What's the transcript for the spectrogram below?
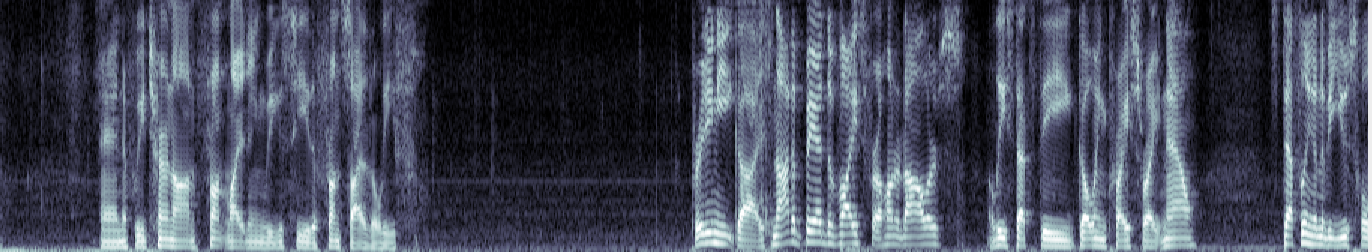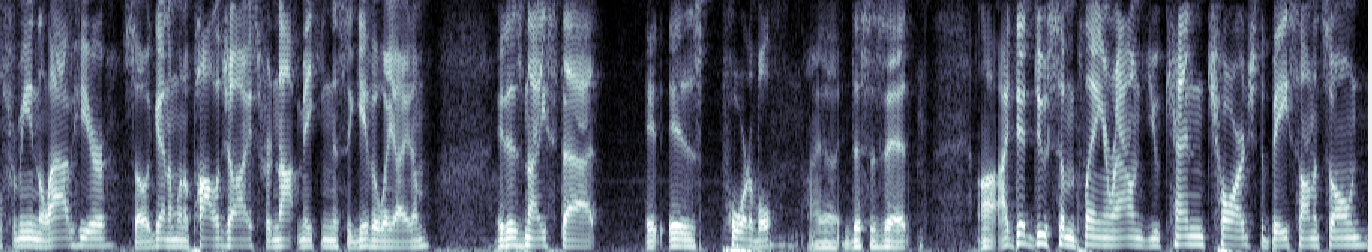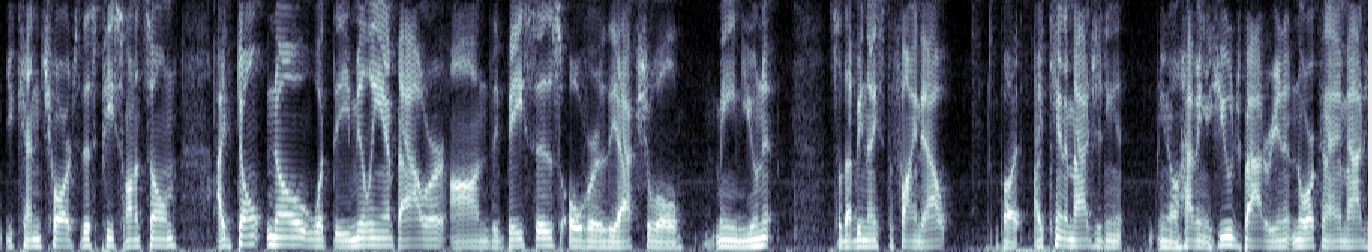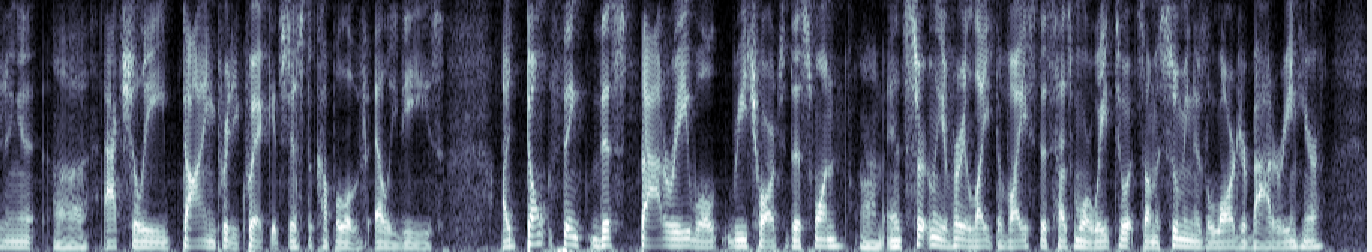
And if we turn on front lighting, we can see the front side of the leaf. Pretty neat, guys. Not a bad device for $100. At least that's the going price right now. It's definitely going to be useful for me in the lab here. So again, I'm going to apologize for not making this a giveaway item. It is nice that it is portable. Uh, this is it. Uh, I did do some playing around. You can charge the base on its own. You can charge this piece on its own. I don't know what the milliamp hour on the base is over the actual main unit. So that'd be nice to find out. But I can't imagine it, you know, having a huge battery in it, nor can I imagine it uh, actually dying pretty quick. It's just a couple of LEDs. I don't think this battery will recharge this one. Um, and it's certainly a very light device. This has more weight to it, so I'm assuming there's a larger battery in here.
